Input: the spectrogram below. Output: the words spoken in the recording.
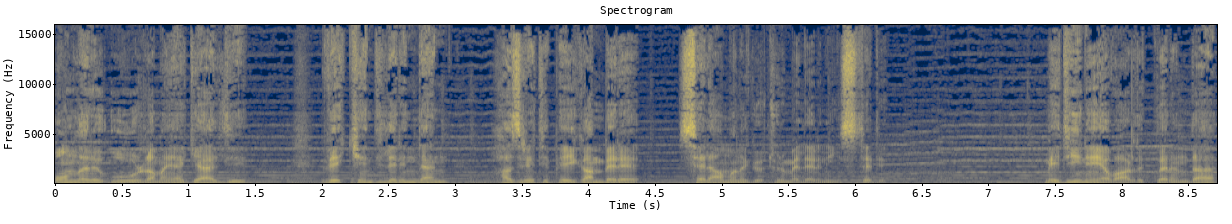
onları uğurlamaya geldi ve kendilerinden Hazreti Peygamber'e selamını götürmelerini istedi. Medine'ye vardıklarında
